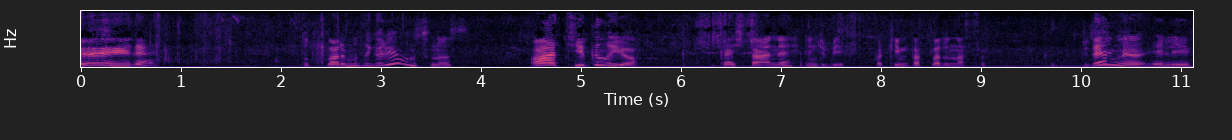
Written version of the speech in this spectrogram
şöyle tutlarımızı görüyor musunuz? Ağaç yıkılıyor. Birkaç tane. Önce bir bakayım tatları nasıl. Güzel mi Elif?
